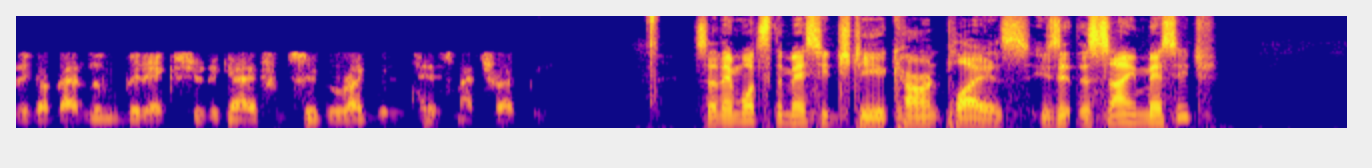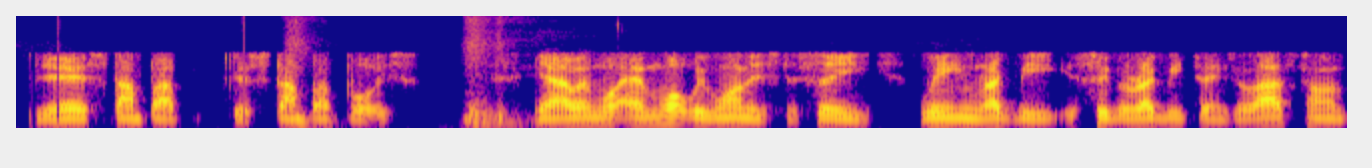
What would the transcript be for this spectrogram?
they've got that little bit extra to go from Super Rugby to Test match rugby. So then, what's the message to your current players? Is it the same message? Yeah, stump up, just stump up, boys. Yeah, and what and what we want is to see winning rugby, Super Rugby teams. The last time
